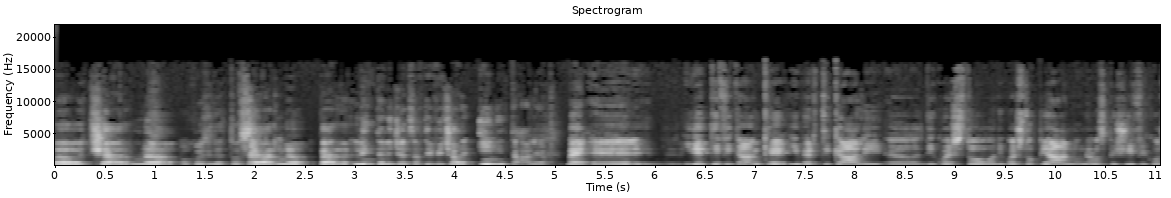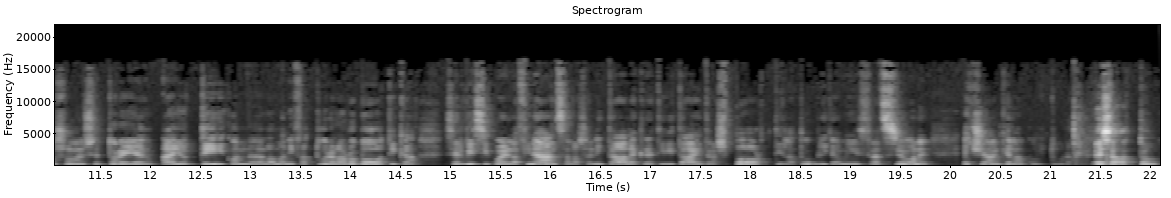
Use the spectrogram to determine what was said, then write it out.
uh, CERN, o cosiddetto certo. CERN, per l'intelligenza artificiale in Italia. Beh, eh, identifica anche i verticali eh, di, questo, di, questo, piano, nello specifico sono il settore IoT con la manifattura e la robotica, servizi quali la finanza, la sanità, la creatività, i trasporti, la pubblica amministrazione e c'è anche la cultura. Esatto,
